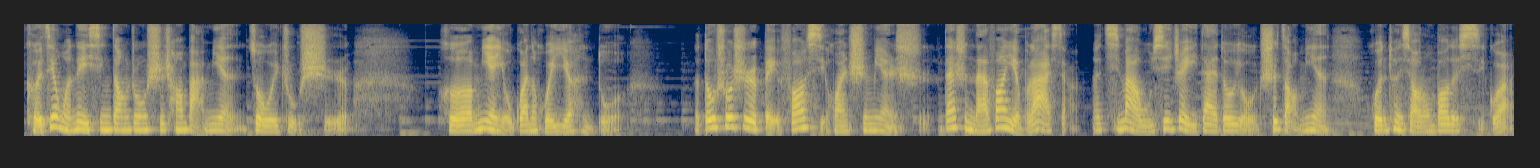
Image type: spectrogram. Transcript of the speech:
可见我内心当中时常把面作为主食，和面有关的回忆也很多。都说是北方喜欢吃面食，但是南方也不落下。那起码无锡这一带都有吃早面、馄饨、小笼包的习惯。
